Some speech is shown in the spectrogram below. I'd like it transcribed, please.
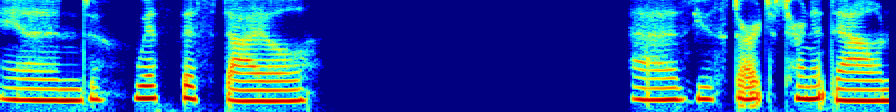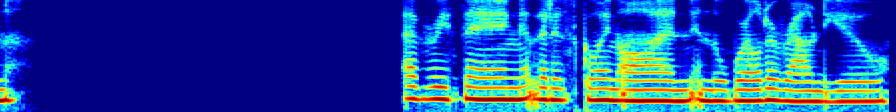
And with this dial, as you start to turn it down, everything that is going on in the world around you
